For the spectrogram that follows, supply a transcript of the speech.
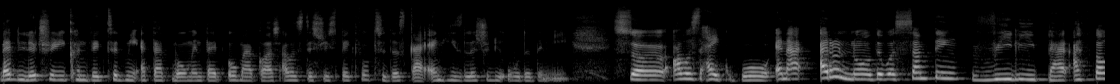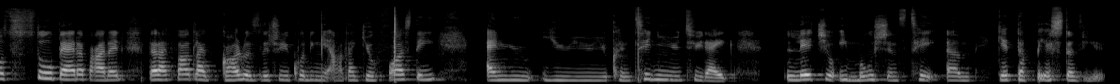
that literally convicted me at that moment that oh my gosh i was disrespectful to this guy and he's literally older than me. So i was like whoa. And i i don't know there was something really bad. I felt so bad about it that i felt like god was literally calling me out like you're fasting and you you you continue to like let your emotions take um get the best of you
